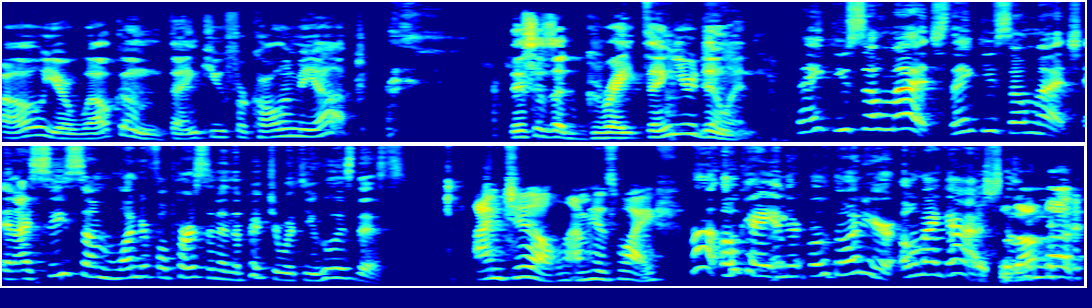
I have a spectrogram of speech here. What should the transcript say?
Oh, you're welcome. Thank you for calling me up. this is a great thing you're doing. Thank you so much. Thank you so much. And I see some wonderful person in the picture with you. Who is this? I'm Jill. I'm his wife. Oh, okay, and they're both on here. Oh my gosh! But I'm not.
